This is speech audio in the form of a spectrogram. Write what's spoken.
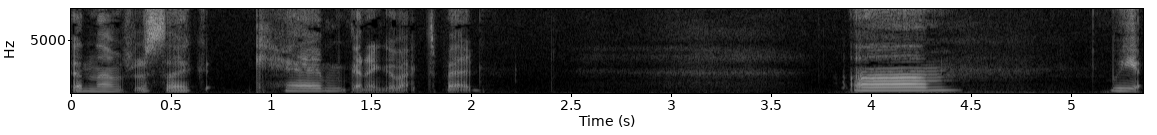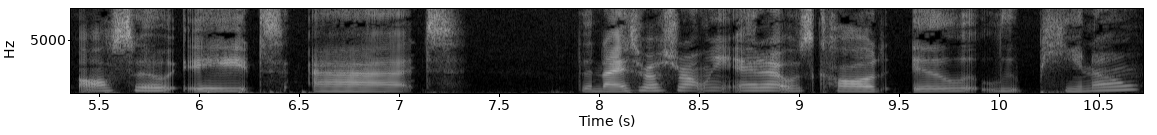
and then I was just like, okay, I'm gonna go back to bed. Um, we also ate at the nice restaurant we ate at was called Il Lupino.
